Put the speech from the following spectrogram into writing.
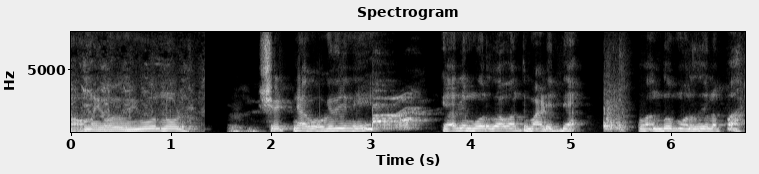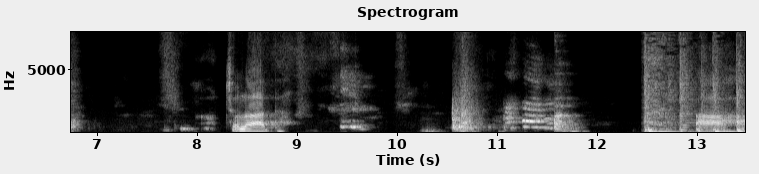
ನಾನು ಇವ್ರು ನೋಡು, ಶೆಟ್ನ್ಯಾಗ ಹೋಗಿದ್ದೀನಿ, ಎಲ್ಲಿ ಮುರಿದಾವ ಅಂತ ಮಾಡಿದ್ನೆ ಒಂದು ಮುರಿದಿಲ್ಲಪ್ಪ. ಚಲೋ ಆತ. ಆಹಾ.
